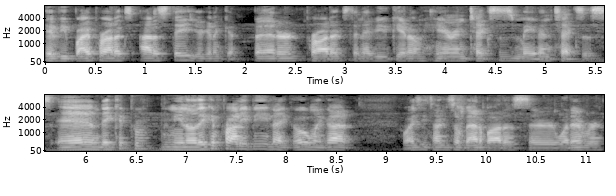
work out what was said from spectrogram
if you buy products out of state, you're gonna get better products than if you get them here in Texas, made in Texas. And they could, you know, they can probably be like, "Oh my God, why is he talking so bad about us?" or whatever.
